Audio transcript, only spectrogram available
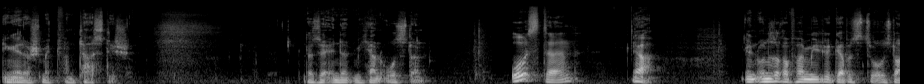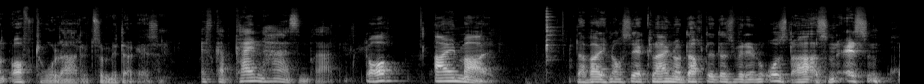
Inge, das schmeckt fantastisch. Das erinnert mich an Ostern. Ostern? Ja. In unserer Familie gab es zu Ostern oft Roulade zum Mittagessen. Es gab keinen Hasenbraten. Doch, einmal. Da war ich noch sehr klein und dachte, dass wir den Osterhasen essen.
